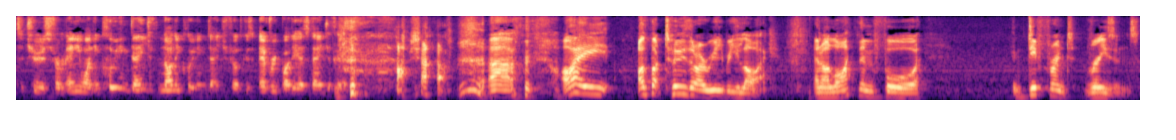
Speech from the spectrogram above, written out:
to choose from anyone, including Danger, not including Dangerfield, because everybody has Dangerfield. oh, shut up. Uh, I I've got two that I really really like, and I like them for different reasons.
